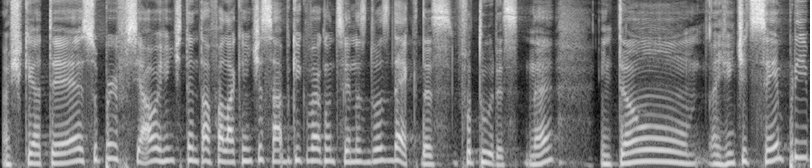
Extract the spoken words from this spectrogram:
acho que é até superficial a gente tentar falar que a gente sabe o que vai acontecer nas duas décadas futuras, né? Então a gente sempre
